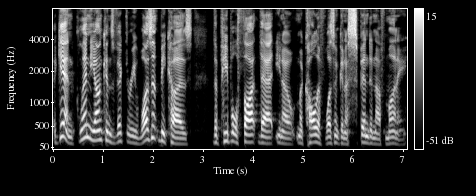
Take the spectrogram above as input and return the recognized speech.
again, Glenn Youngkin's victory wasn't because the people thought that, you know, McAuliffe wasn't going to spend enough money.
